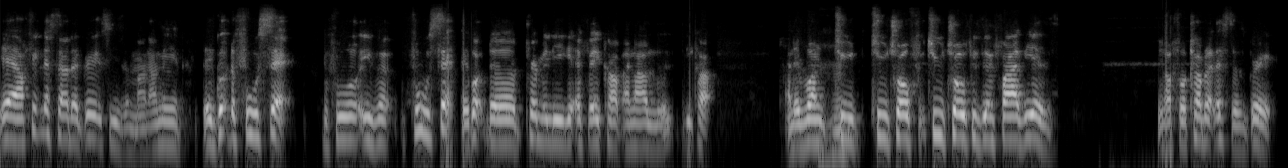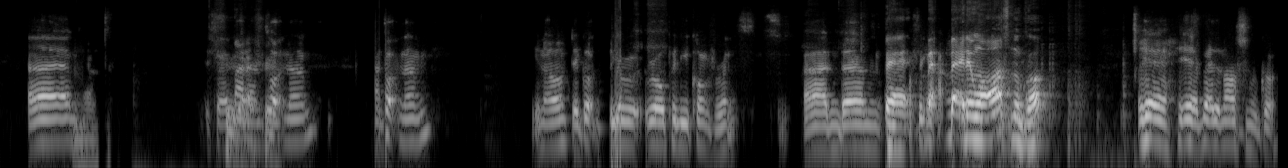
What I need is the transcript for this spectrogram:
yeah, I think Leicester had a great season, man. I mean, they've got the full set before even full set. They've got the Premier League, FA Cup, and now the League Cup, and they've won mm-hmm. two two trophy two trophies in five years. You know, for a club like Leicester, it's great. Um, yeah. So true, man, and Tottenham, and Tottenham, you know, they got the Europa League conference, and um, better, that, better than what Arsenal got. Yeah, yeah, better than Arsenal got.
